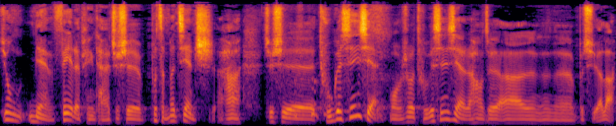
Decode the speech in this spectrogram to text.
用免费的平台，就是不怎么坚持哈，就是图个新鲜。我们说图个新鲜，然后就啊、呃、不学了，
